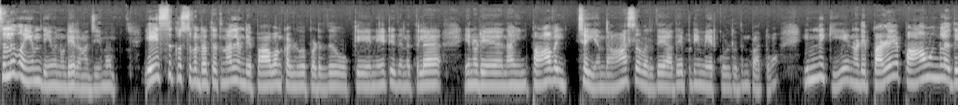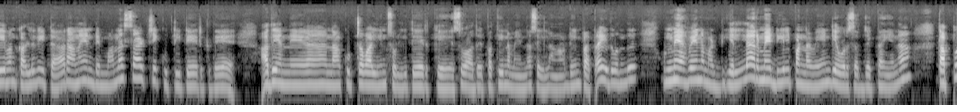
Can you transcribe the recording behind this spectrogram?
சிலுவையும் தேவனுடைய ராஜ்யமும். ஏசு கிறிஸ்துவன் ரத்தத்தினால் என்னுடைய பாவம் கழுவப்படுது. ஓகே நேற்று தினத்தில் என்னுடைய நான் பாவ இச்சை அந்த ஆசை வருதே அதை எப்படி மேற்கொள்றதுன்னு பார்த்தோம். இன்னைக்கு என்னுடைய பழைய பாவங்களை தெய்வன் கழுவிட்டார் ஆனால் என்னுடைய மனசாட்சி குத்திட்டே இருக்குதே. அது என்னை நான் குற்றவாளின்னு சொல்லிகிட்டே இருக்கேன் ஸோ அதை பற்றி நம்ம என்ன செய்யலாம் அப்படின்னு பார்த்தா இது வந்து உண்மையாகவே நம்ம எல்லாருமே டீல் பண்ண வேண்டிய ஒரு சப்ஜெக்ட் தான். ஏன்னா தப்பு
